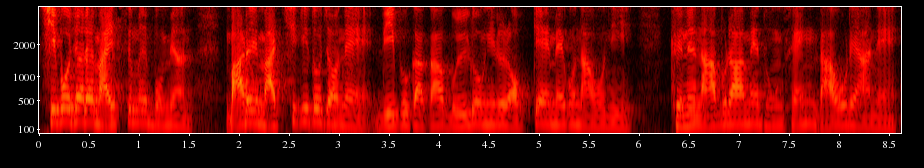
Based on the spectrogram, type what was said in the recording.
15절의 말씀을 보면 말을 마치기도 전에 리브가가 물동이를 어깨에 메고 나오니 그는 아브라함의 동생 나홀의 아내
